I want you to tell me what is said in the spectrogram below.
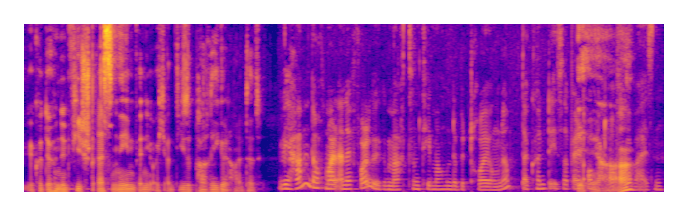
ihr könnt der Hündin viel Stress nehmen, wenn ihr euch an diese paar Regeln haltet. Wir haben doch mal eine Folge gemacht zum Thema Hundebetreuung, ne? Da könnte Isabel auch ja, drauf verweisen.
